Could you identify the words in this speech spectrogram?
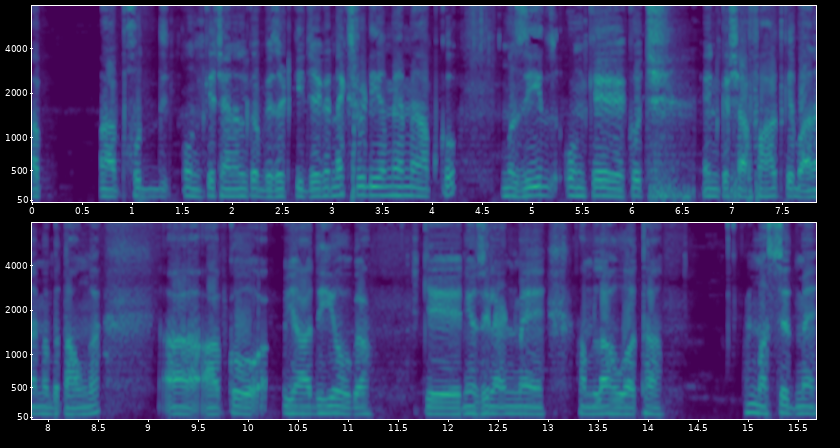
अब आप खुद उनके चैनल को विज़िट कीजिएगा। नेक्स्ट वीडियो में मैं आपको मज़ीद उनके कुछ इनकशाफात के बारे में बताऊँगा। आपको याद ही होगा। कि न्यूजीलैंड में हमला हुआ था मस्जिद में।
